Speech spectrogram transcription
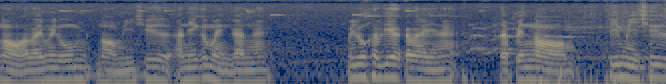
หน่ออะไรไม่รู้ หน่อมีชื่อ อันนี้ก็เหมือนกันนะ ไม่รู้เขาเรียกอะไรนะ แต่เป็นหน่อที่มีชื่อ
